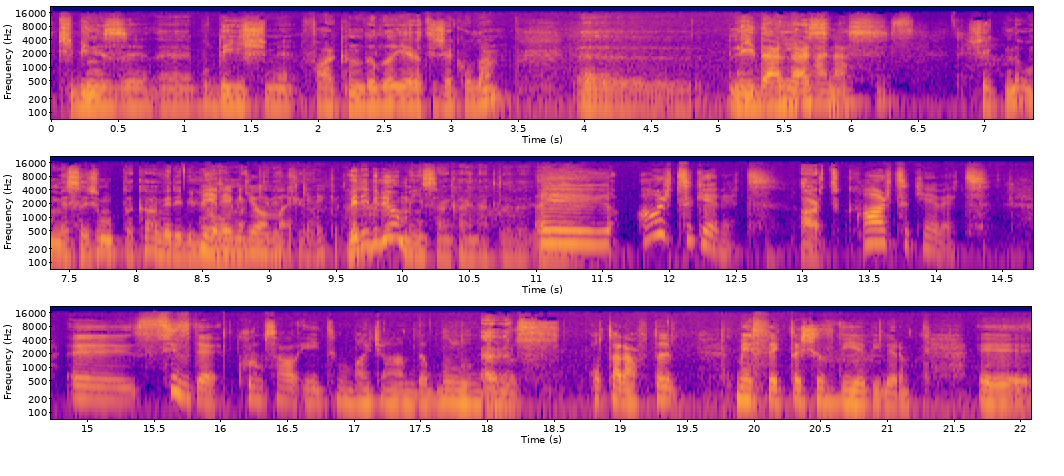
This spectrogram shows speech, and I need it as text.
ekibinizi, e, bu değişimi, farkındalığı yaratacak olan e, liderlersiniz. Şeklinde o mesajı mutlaka verebiliyor, verebiliyor olmak, gerekiyor. gerekiyor. Verebiliyor mu insan kaynakları? Ee, artık evet. Artık. Artık evet. Ee, siz de kurumsal eğitim bacağında bulundunuz. Evet. O tarafta meslektaşız diyebilirim. Ee,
